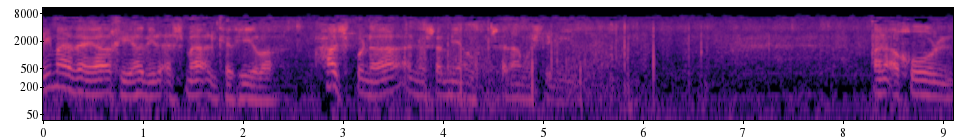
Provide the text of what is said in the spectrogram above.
لماذا يا أخي هذه الأسماء الكثيرة؟ حسبنا أن نسمي أنفسنا مسلمين. أنا أقول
